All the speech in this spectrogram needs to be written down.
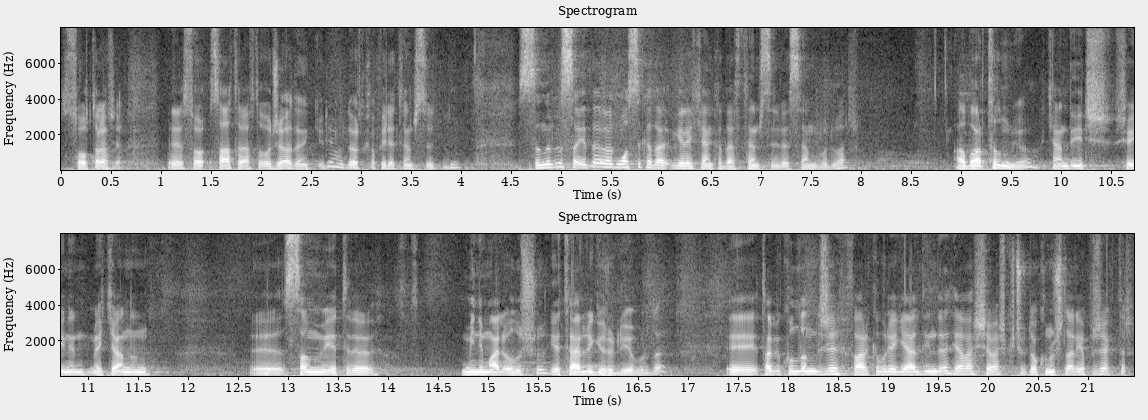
Sol taraf, e, sağ tarafta ocağa denk geliyor ama dört kapıyla temsil ediliyor. Sınırlı sayıda olması kadar gereken kadar temsil ve sembol var. Abartılmıyor. Kendi iç şeyinin, mekanın e, samimiyeti ve minimal oluşu yeterli görülüyor burada. E, tabii kullanıcı farkı buraya geldiğinde yavaş yavaş küçük dokunuşlar yapacaktır.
